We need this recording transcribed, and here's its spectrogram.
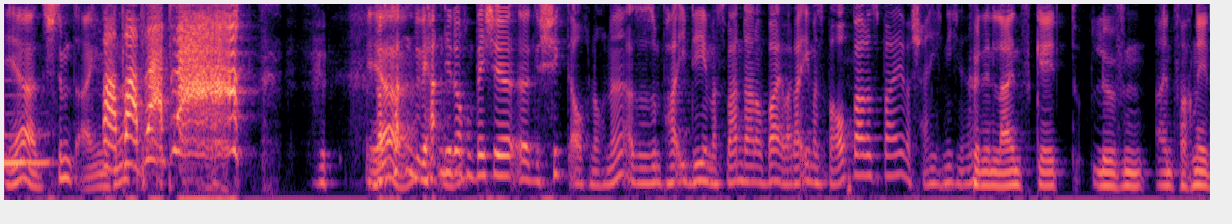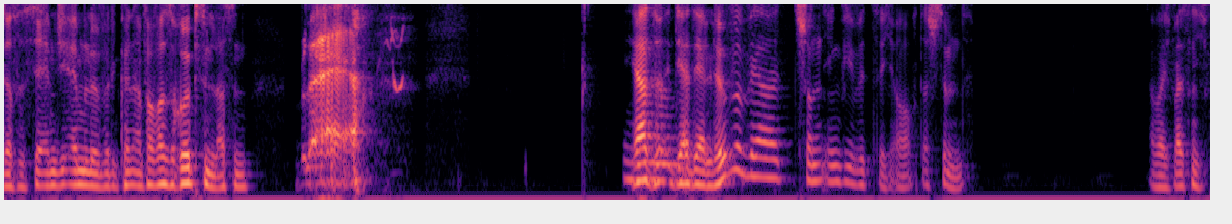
Ja, das stimmt eigentlich. Ne? Ja. Was hatten wir? Wir hatten dir doch welche äh, geschickt auch noch, ne? Also so ein paar Ideen. Was waren da noch bei? War da irgendwas Brauchbares bei? Wahrscheinlich nicht, ne? Können den Lionsgate-Löwen einfach, nee, das ist der MGM-Löwe, die können einfach was rülpsen lassen. Ja, also der, der Löwe wäre schon irgendwie witzig auch, das stimmt. Aber ich weiß nicht.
